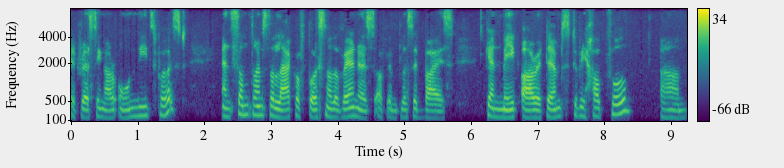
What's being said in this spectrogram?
addressing our own needs first. And sometimes the lack of personal awareness of implicit bias can make our attempts to be helpful um,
